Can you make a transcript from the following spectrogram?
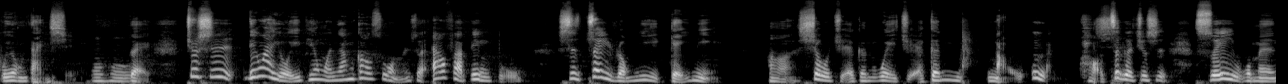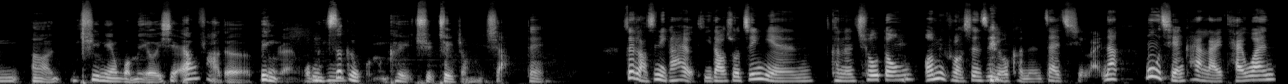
不用担心。嗯哼，对，就是另外有一篇文章告诉我们说，alpha 病毒是最容易给你啊、呃嗅觉跟味觉跟脑雾。好，是这个就是，所以我们呃去年我们有一些 alpha 的病人，我们这个我们可以去追踪一下。对。所以老师，你刚才有提到说，今年可能秋冬 Omicron 甚至有可能再起来。那目前看来，台湾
